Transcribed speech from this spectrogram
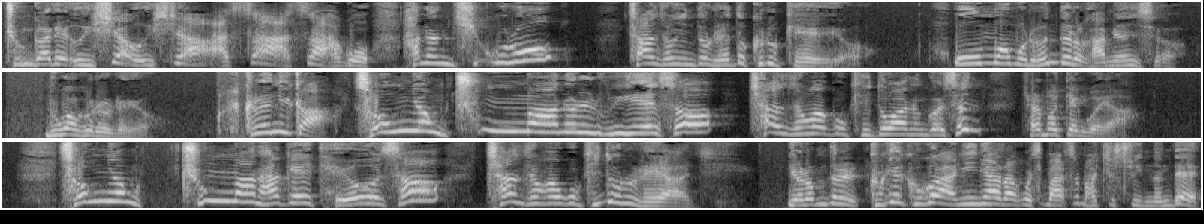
중간에 으쌰, 으쌰, 아싸, 아싸 하고 하는 식으로 찬송 인도를 해도 그렇게 해요. 온몸을 흔들어 가면서. 누가 그러래요? 그러니까 성령 충만을 위해서 찬송하고 기도하는 것은 잘못된 거야. 성령 충만하게 되어서 찬송하고 기도를 해야지. 여러분들 그게 그거 아니냐라고 말씀하실 수 있는데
